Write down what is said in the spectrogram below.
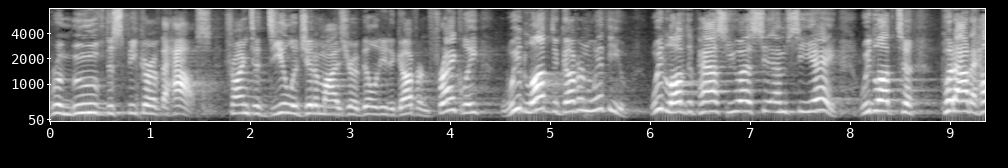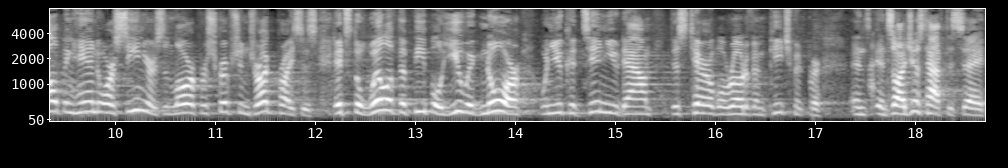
remove the Speaker of the House, trying to delegitimize your ability to govern. Frankly, we'd love to govern with you. We'd love to pass USMCA. We'd love to put out a helping hand to our seniors and lower prescription drug prices. It's the will of the people you ignore when you continue down this terrible road of impeachment. And, and so I just have to say,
